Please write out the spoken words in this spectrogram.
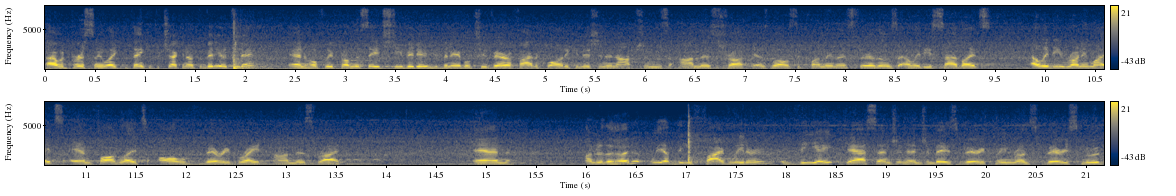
I would personally like to thank you for checking out the video today and hopefully from this HD video you've been able to verify the quality condition and options on this truck as well as the cleanliness. There are those LED side lights LED running lights and fog lights, all very bright on this ride. And under the hood, we have the 5 liter V8 gas engine. Engine bay is very clean, runs very smooth.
